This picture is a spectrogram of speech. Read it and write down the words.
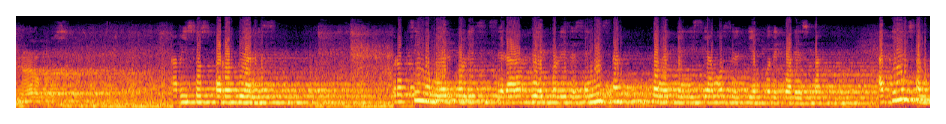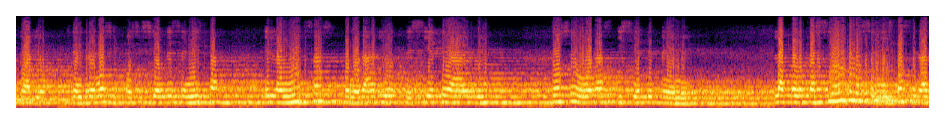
Primero pues. Avisos parroquiales. Próximo miércoles será miércoles de ceniza con el que iniciamos el tiempo de cuaresma. Aquí en el santuario tendremos imposición de ceniza en las misas con horario de 7 a.m., 12 horas y 7 p.m. La colocación de la ceniza será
